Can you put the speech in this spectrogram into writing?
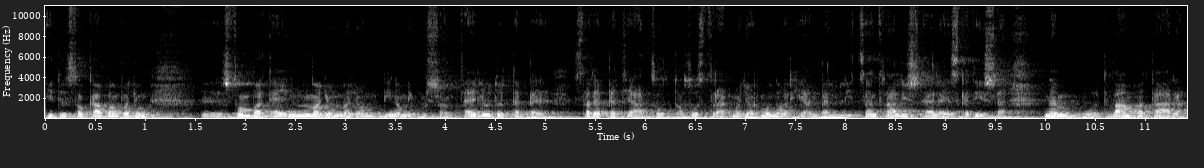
időszakában vagyunk, Szombathely nagyon-nagyon dinamikusan fejlődött, ebbe szerepet játszott az osztrák-magyar monarchián belüli centrális elhelyezkedése, nem volt vámhatár,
